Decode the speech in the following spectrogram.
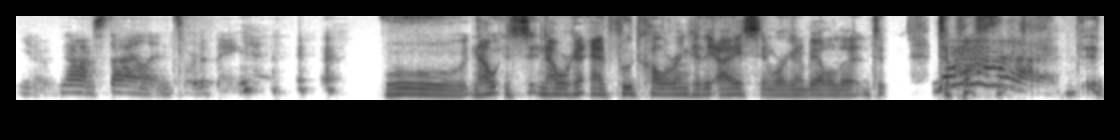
You know, now I'm styling sort of thing. ooh, now it's now we're gonna add food coloring to the ice, and we're gonna be able to to, to put. yeah. d-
